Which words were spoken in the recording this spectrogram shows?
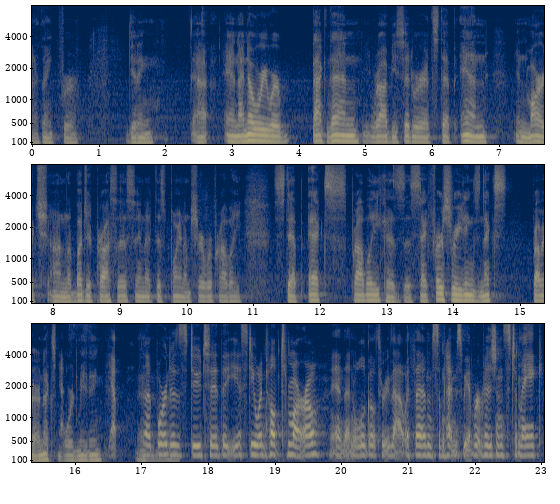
I think, for getting, uh, and I know we were, back then, Rob, you said we were at step N in March on the budget process, and at this point, I'm sure we're probably step X, probably, because the first readings next probably our next board meeting. Yep. The board is due to the ESD 112 tomorrow, and then we'll go through that with them. Sometimes we have revisions to make.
